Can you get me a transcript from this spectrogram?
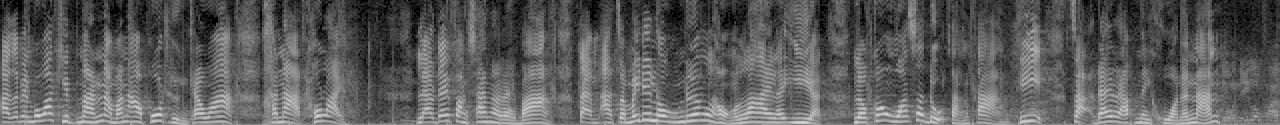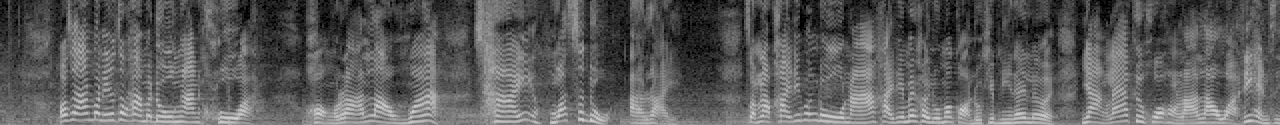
อาจจะเป็นเพราะว่าคลิปนั้นน่ะมะนาวพูดถึงแค่ว่าขนาดเท่าไหร่ แล้วได้ฟังก์ชันอะไรบ้าง แต่อาจจะไม่ได้ลงเรื่องของรายละเอียด แล้วก็วัสดุต่างๆที่จะได้รับในครัวนั้นๆนเพาดูเพราะฉะนั้นวันนี้เราจะพามาดูงานครัวของร้านเราว่าใช้วัสดุอะไร สำหรับใครที่เพิ่งดูนะ ใครที่ไม่เคยรู้มาก่อนดูคลิปนี้ได้เลย อย่างแรกคือครัวของร้านเราอะที่เห็นสี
